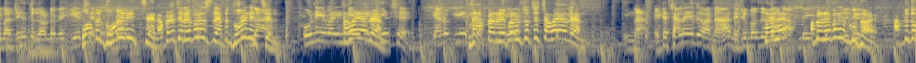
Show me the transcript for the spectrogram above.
এবার যেহেতু লন্ডনে গিয়েছেন আপনি ধরে নিচ্ছেন। আপনার কাছে রেফারেন্স নেই আপনি ধরে নিচ্ছেন। উনি এবার ইন্ডিয়াতে গিয়েছেন। কেন না আপনার রেফারেন্স হচ্ছে চালাইয়া দেন। না এটা চালিয়ে দেওয়া না। নিজম আপনি আপনার রেফারেন্স কোথায়? আপনি তো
